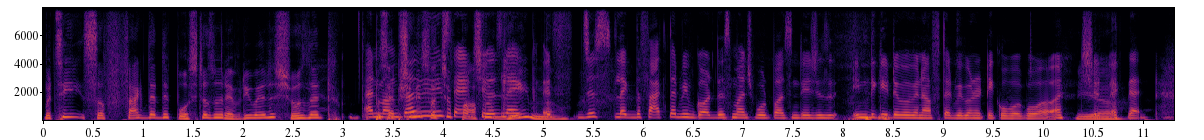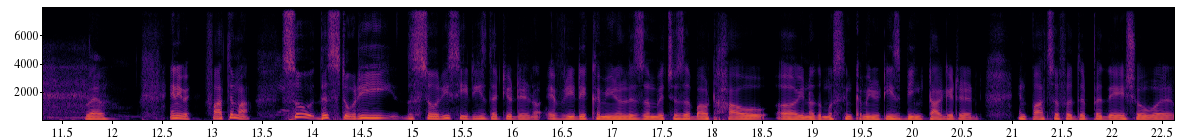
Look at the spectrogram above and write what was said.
But see, the fact that their posters were everywhere just shows that And perception Mamta is such a said she powerful was like, game now. it's just like the fact that we've got this much vote percentage is indicative of enough that we're going to take over Goa and shit like that. Well, anyway, Fatima. So this story, the story series that you did, everyday communalism, which is about how uh, you know the Muslim community is being targeted in parts of Uttar Pradesh over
